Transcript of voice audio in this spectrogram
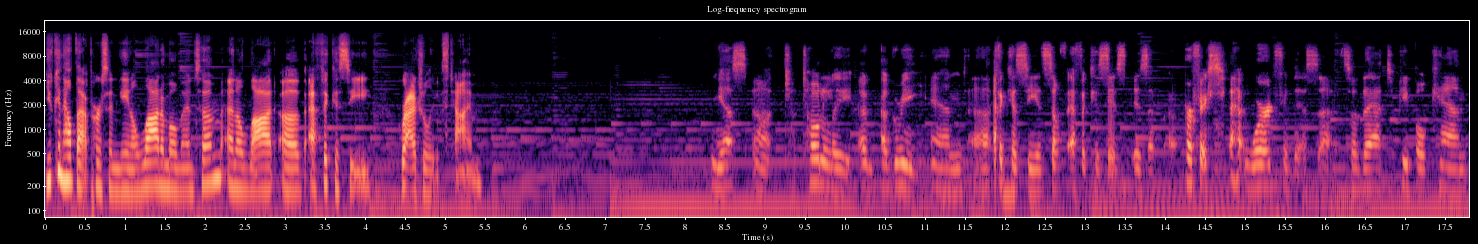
you can help that person gain a lot of momentum and a lot of efficacy gradually with time. Yes, uh, t- totally ag- agree. And uh, efficacy and self efficacy is, is a, perfect word for this uh, so that people can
